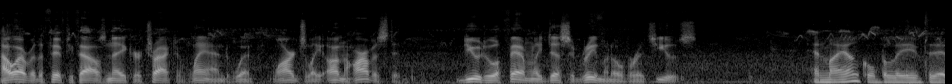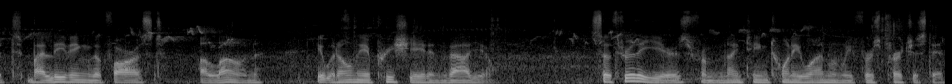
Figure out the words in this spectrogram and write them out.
However, the 50,000 acre tract of land went largely unharvested due to a family disagreement over its use. And my uncle believed that by leaving the forest alone, it would only appreciate in value. So through the years, from 1921 when we first purchased it,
